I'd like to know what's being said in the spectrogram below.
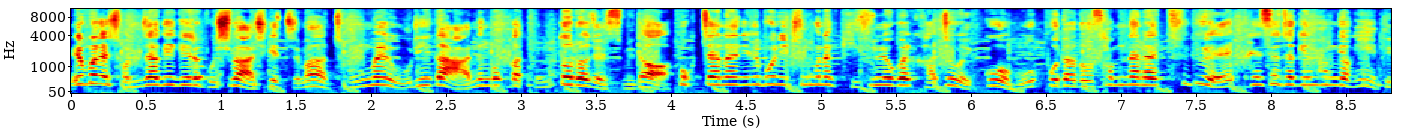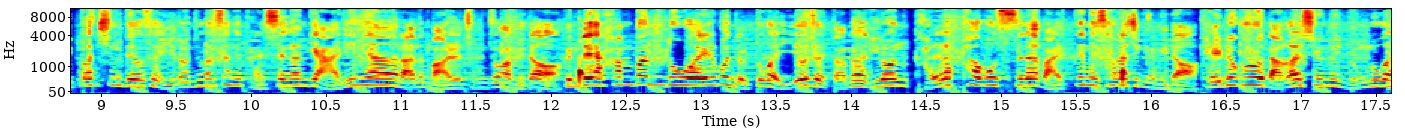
일본의 전자기기를 보시면 아시겠지만 정말 우리가 아는 것과 동떨어져 있습니다. 혹자는 일본이 충분한 기술력을 가지고 있고 무엇보다도 섬나라 특유의 폐쇄적인 환경이 뒷받침되어서 이런 현상이 발생한 게 아니냐라는 말을 종종 합니다. 근데 한반도와 일본 열도가 이어져 있다면 이런 갈라파고스가 말끔히 사라지게 됩니다. 대륙으로 나갈 수 있는 육로가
